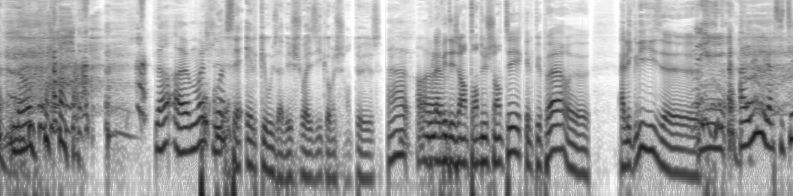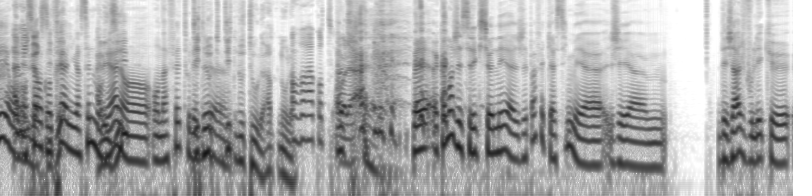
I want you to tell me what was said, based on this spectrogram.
Non. non, euh, moi pourquoi je. c'est elle que vous avez choisie comme chanteuse? Ah, Vous euh, l'avez déjà entendu chanter quelque part euh, à l'église euh, À l'université, on, s'est rencontrés à l'université de Montréal. On, on a fait tous les Dites-nous, deux. euh, dites-nous tout là, raconte-nous là. On vous raconte tout. Ok. Voilà. Mais euh, comment j'ai sélectionné euh, J'ai pas fait de casting, mais euh, j'ai euh, déjà je voulais que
